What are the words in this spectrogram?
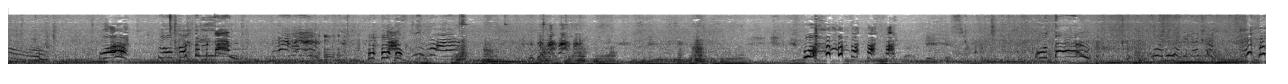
Uh. Wah, lompat temenan. Aku. Wah. Utel. Waduh, waduh,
